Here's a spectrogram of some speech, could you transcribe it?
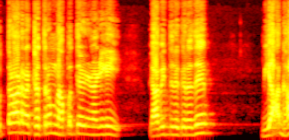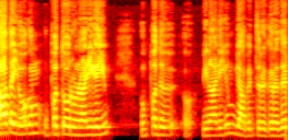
உத்திராட நட்சத்திரம் நாற்பத்தேழு நாழிகை வியாபித்திருக்கிறது. வியாகாத யோகம் முப்பத்தோரு நாழிகையும் முப்பது வினாடியும் வியாபித்திருக்கிறது.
